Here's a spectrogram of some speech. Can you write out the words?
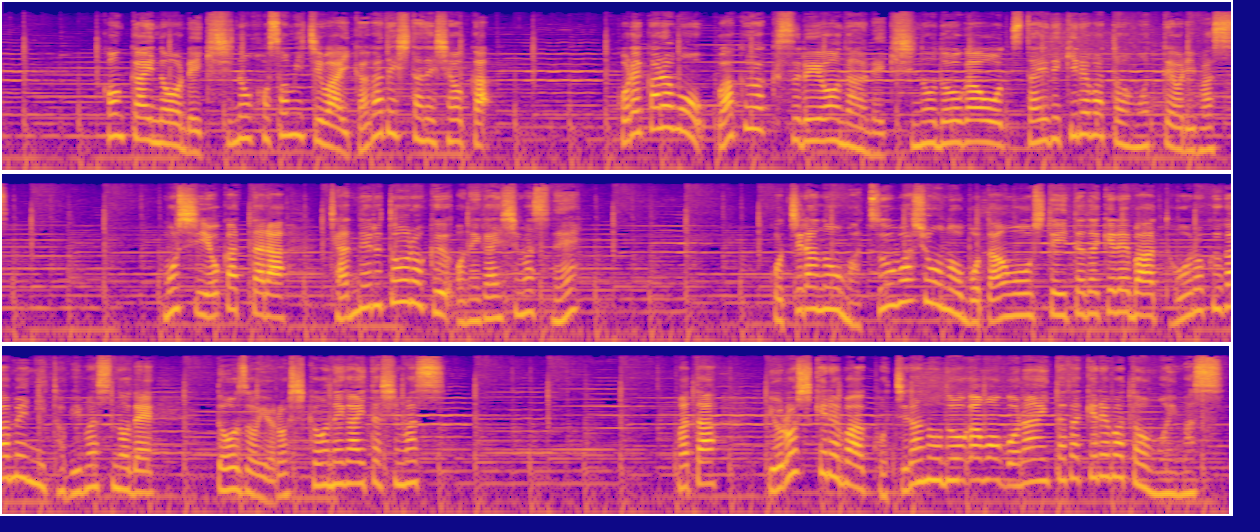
今回の歴史の細道はいかがでしたでしょうか？これからもワクワクするような歴史の動画をお伝えできればと思っております。もしよかったらチャンネル登録お願いしますね。こちらの松尾芭蕉のボタンを押していただければ登録画面に飛びますのでどうぞよろしくお願いいたします。またよろしければこちらの動画もご覧いただければと思います。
